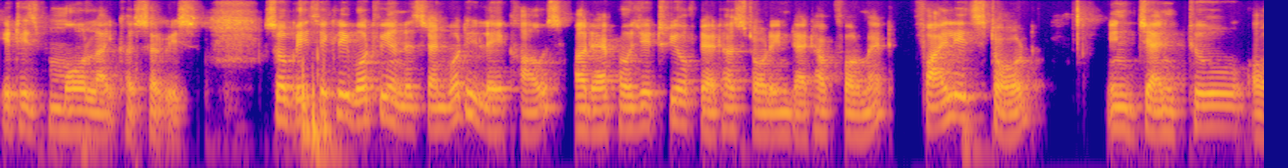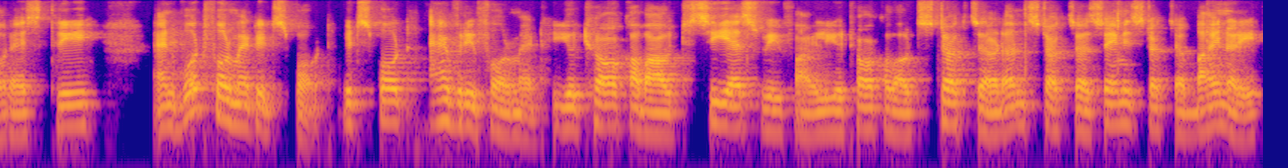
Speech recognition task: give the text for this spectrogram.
it is more like a service. So basically what we understand, what is Lakehouse? A repository of data stored in data format. File is stored in Gen 2 or S3. And what format it support? It support every format. You talk about CSV file, you talk about structured, unstructured, semi-structured, binary,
